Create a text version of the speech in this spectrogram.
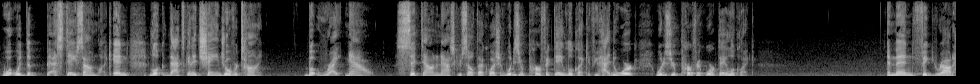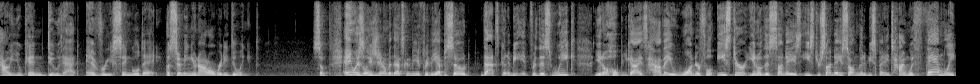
What would the best day sound like? And look, that's going to change over time. But right now, sit down and ask yourself that question. What does your perfect day look like? If you had to work, what does your perfect work day look like? And then figure out how you can do that every single day, assuming you're not already doing it. So, anyways, ladies and gentlemen, that's going to be it for the episode. That's going to be it for this week. You know, hope you guys have a wonderful Easter. You know, this Sunday is Easter Sunday, so I'm going to be spending time with family.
